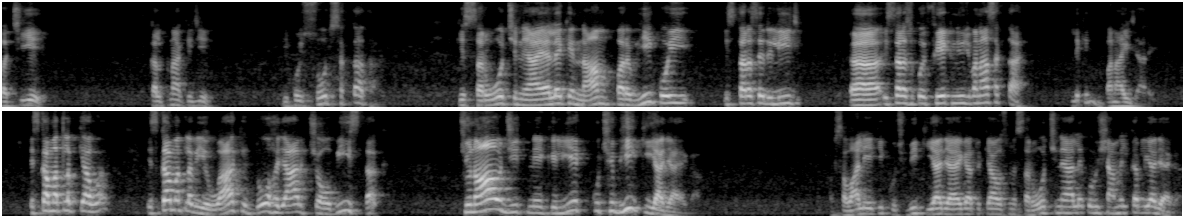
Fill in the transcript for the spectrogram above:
बचिए। कल्पना कीजिए कि कोई सोच सकता था कि सर्वोच्च न्यायालय के नाम पर भी कोई इस तरह से रिलीज़ इस तरह से कोई फेक न्यूज़ बना सकता है, लेकिन बनाई जा रही इसका मतलब क्या हुआ? इसका मतलब ये हुआ कि 2024 तक चुनाव जीतने के लिए कुछ भी किया जाएगा। अब सवाल ये कि कुछ भी किया जाएगा तो क्या उसमें सर्वोच्च न्यायालय को भी शामिल कर लिया जाएगा?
